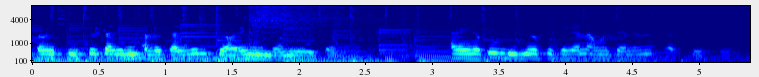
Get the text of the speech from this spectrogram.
তবে সুস্থ থাকবেন, ভালো থাকবেন। জয় আমি আর এরকম ভিডিও পেতে গেলে আমার চ্যানেলে সাবস্ক্রাইব করুন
